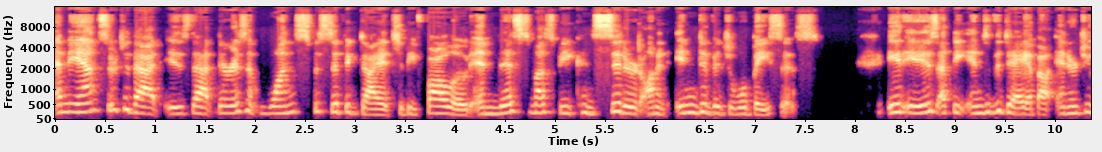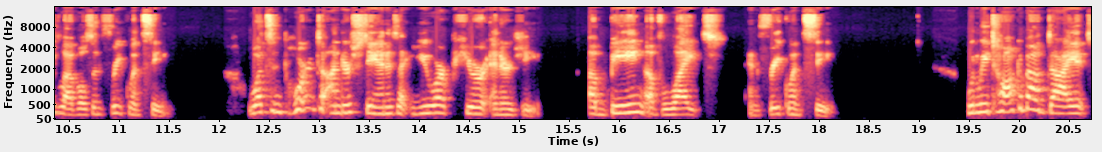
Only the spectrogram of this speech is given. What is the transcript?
And the answer to that is that there isn't one specific diet to be followed, and this must be considered on an individual basis. It is, at the end of the day, about energy levels and frequency. What's important to understand is that you are pure energy, a being of light and frequency. When we talk about diet,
